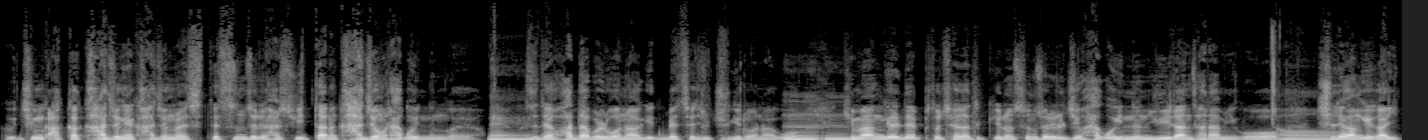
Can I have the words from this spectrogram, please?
그 지금 아까 가정에 가정을 했을 때 쓴소리 할 수 있다는 가정을 하고 있는 거예요. 네. 그래서 내가 화답을 원하기 메시지를 주기를 원하고 음, 음. 김한길 대표도 제가 듣기로는 쓴소리를 지금 하고 있는 유일한 사람이고 어. 신뢰관계가 있,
